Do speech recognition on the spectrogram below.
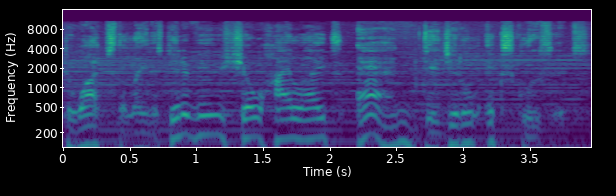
to watch the latest interviews, show highlights, and digital exclusives.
